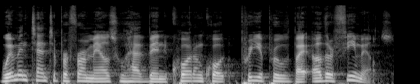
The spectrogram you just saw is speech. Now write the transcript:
Women tend to prefer males who have been quote unquote pre approved by other females.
